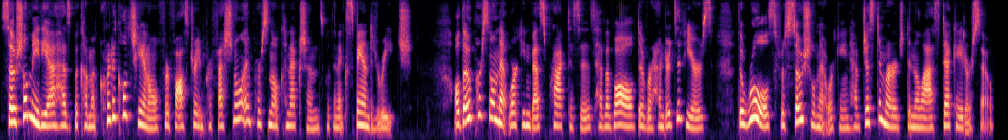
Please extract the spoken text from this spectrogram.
Social media has become a critical channel for fostering professional and personal connections with an expanded reach. Although personal networking best practices have evolved over hundreds of years, the rules for social networking have just emerged in the last decade or so.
